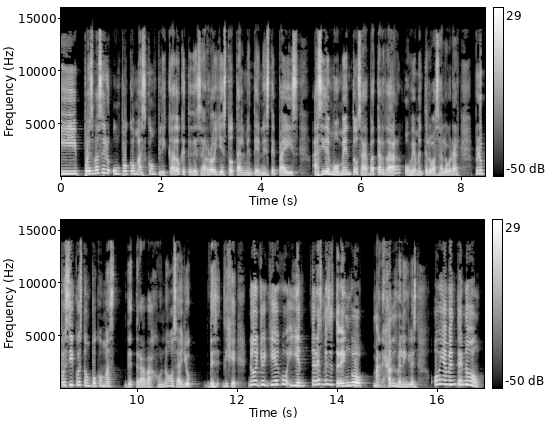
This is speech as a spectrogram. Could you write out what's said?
y pues va a ser un poco más complicado que te desarrolles totalmente en este país así de momento, o sea, va a tardar, obviamente lo vas a lograr, pero pues sí cuesta un poco más de trabajo, ¿no? O sea, yo dije, no, yo llego y en tres meses te vengo manejando el inglés. Obviamente no,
